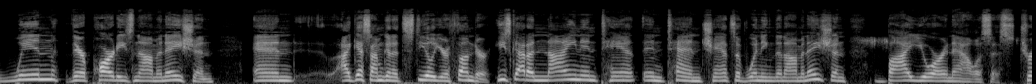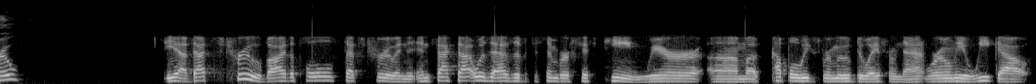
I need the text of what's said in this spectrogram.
win their party's nomination? And I guess I'm going to steal your thunder. He's got a nine in ten, in ten chance of winning the nomination by your analysis. True. Yeah, that's true. By the polls, that's true. And in fact, that was as of December 15. We're um, a couple weeks removed away from that. We're only a week out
